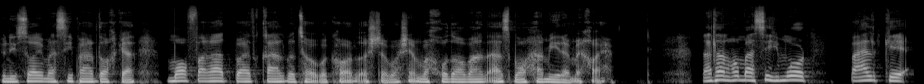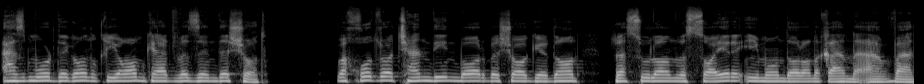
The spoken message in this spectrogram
چون عیسی مسیح پرداخت کرد. ما فقط باید قلب توبه کار داشته باشیم و خداوند از ما همیره می‌خواه. نه تنها مسیح مرد بلکه از مردگان قیام کرد و زنده شد. و خود را چندین بار به شاگردان رسولان و سایر ایمانداران قرن اول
